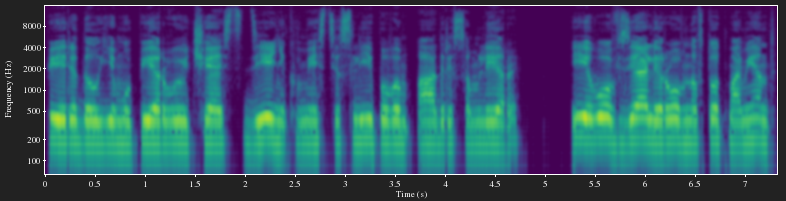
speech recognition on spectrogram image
передал ему первую часть денег вместе с липовым адресом Леры. его взяли ровно в тот момент,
